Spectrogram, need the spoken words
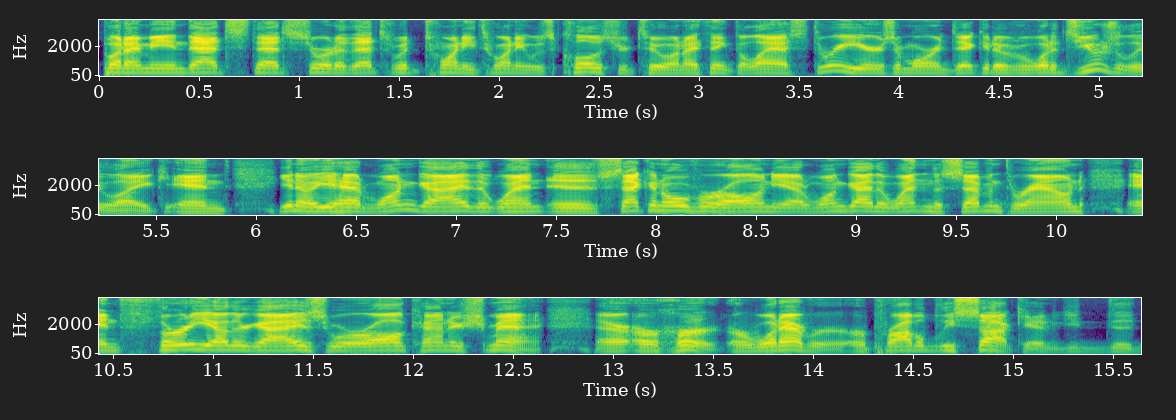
But I mean, that's that's sort of that's what 2020 was closer to, and I think the last three years are more indicative of what it's usually like. And you know, you had one guy that went is second overall, and you had one guy that went in the seventh round, and 30 other guys who are all kind of schmeh or, or hurt or whatever, or probably suck. In the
